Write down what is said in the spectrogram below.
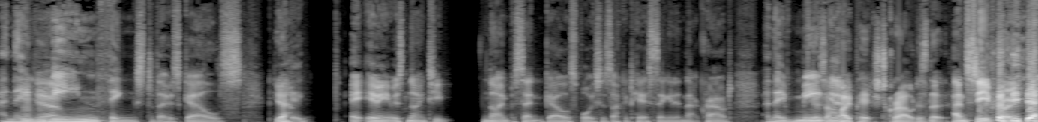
and they mm-hmm. Yeah. mean things to those girls. Yeah. I, mean, it was ninety nine percent girls' voices I could hear singing in that crowd, and they mean It's a you know, high pitched crowd, isn't it? and Steve going, Yeah.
